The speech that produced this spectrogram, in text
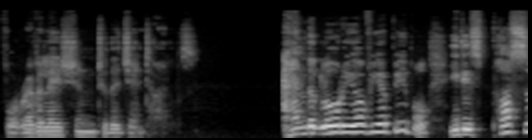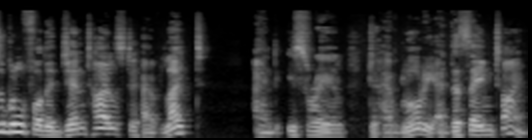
for revelation to the Gentiles and the glory of your people. It is possible for the Gentiles to have light and Israel to have glory at the same time.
